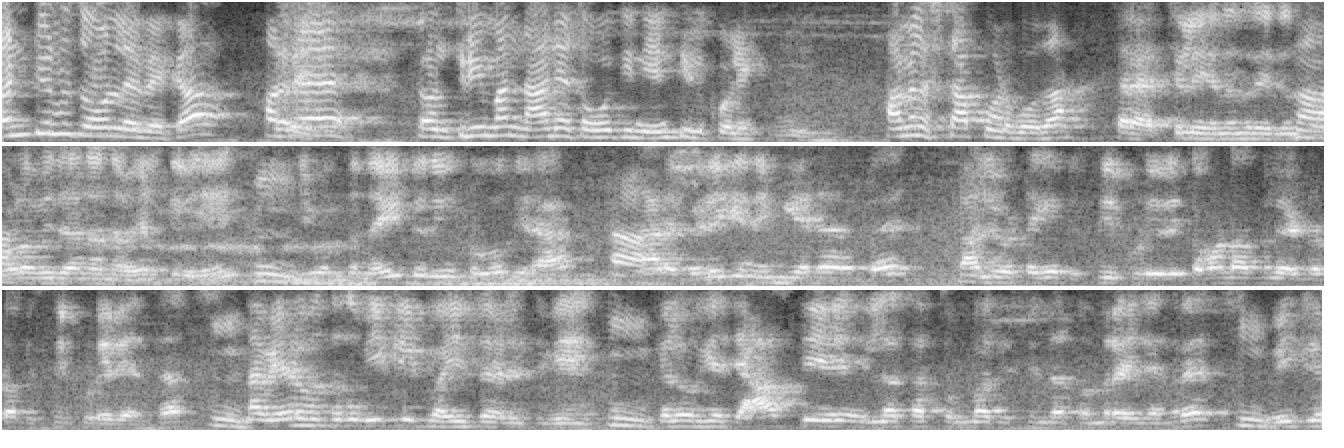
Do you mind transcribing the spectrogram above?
ಕಂಟಿನ್ಯೂ ತಗೊಳ್ಳೇಬೇಕಾ? ಅಂದ್ರೆ ಒಂದು ತ್ರೀ ಮಂತ್ ನಾನೇ ತಗೋತೀನಿ ಅಂತ ತಿಳ್ಕೊಳ್ಳಿ. ಆಮೇಲೆ ಸ್ಟಾಪ್ ಮಾಡಬಹುದಾ ಸರ್ ಆಕ್ಚುಲಿ ಏನಂದ್ರೆ ಇದನ್ನ. ತಗೊಳ್ಳೋ ವಿಧಾನ ನಾವು ಹೇಳ್ತೀವಿ ಇವತ್ತು ನೈಟ್ ನೀವು ತಗೋತೀರಾ. ನಾಳೆ ಬೆಳಿಗ್ಗೆ ನಿಮ್ಗೆ ಏನಾಗುತ್ತೆ ಖಾಲಿ ಹೊಟ್ಟೆಗೆ ಬಿಸಿನೀರು ಕುಡೀರಿ ತಗೊಂಡಾದ್ಮೇಲೆ ಎರಡು ಲೋಟ ಬಿಸಿನೀರು ಕುಡೀರಿ ಅಂತ. ನಾವ್ ಹೇಳುವಂತದ್ದು ವೀಕ್ಲಿ ಟ್ವೈಸ್ ಹೇಳ್ತೀವಿ ಕೆಲವರಿಗೆ ಜಾಸ್ತಿ ಇಲ್ಲ ಸರ್ ತುಂಬಾ ದಿವಸದಿಂದ ತೊಂದರೆ ಇದೆ ಅಂದ್ರೆ. ವೀಕ್ಲಿ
